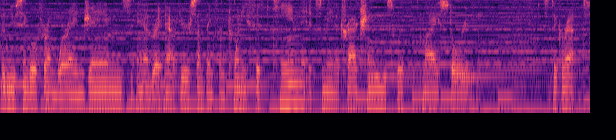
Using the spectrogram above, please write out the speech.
the new single from Warren James, and right now here's something from 2015. It's Main Attrakionz with my story. Stick around.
